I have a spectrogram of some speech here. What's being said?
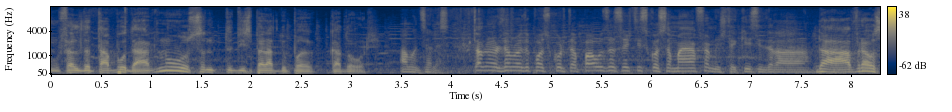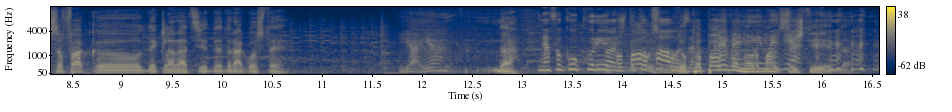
un fel de tabu, dar nu sunt disperat după cadouri. Am înțeles. Doamnelor și domnilor, după o scurtă pauză, să știți că o să mai aflăm niște chestii de la... Da, vreau să fac uh, o declarație de dragoste. Ia, ia. Da. Ne-a făcut curioși După după pauză. pauză. După pauză, bă, Revenim normal imediat. să știe. Da.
